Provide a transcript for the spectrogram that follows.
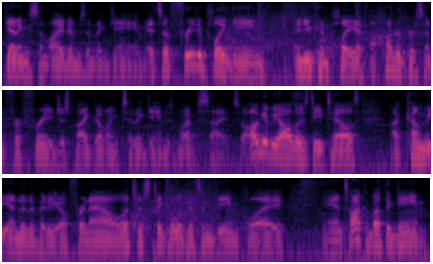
getting some items in the game. It's a free-to-play game and you can play it 100% for free just by going to the game's website. So I'll give you all those details uh, come the end of the video. For now, let's just take a look at some gameplay and talk about the game.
